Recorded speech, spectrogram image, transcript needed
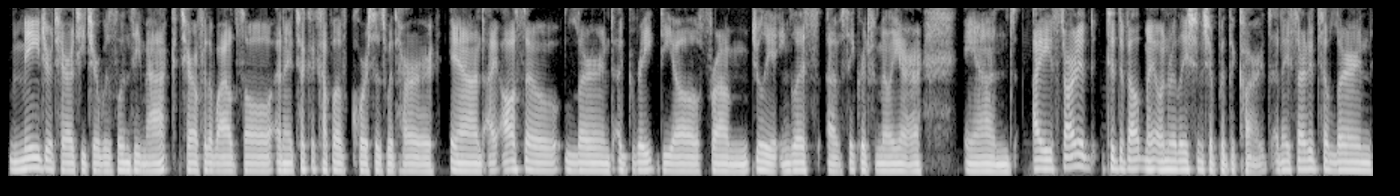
major tarot teacher was lindsay mack tarot for the wild soul and i took a couple of courses courses with her. And I also learned a great deal from Julia Inglis of Sacred Familiar. And I started to develop my own relationship with the cards and I started to learn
